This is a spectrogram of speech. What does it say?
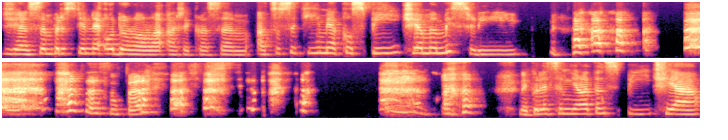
že jsem prostě neodolala a řekla jsem, a co se tím jako speechem myslí? to je super. Nakonec jsem měla ten speech já.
